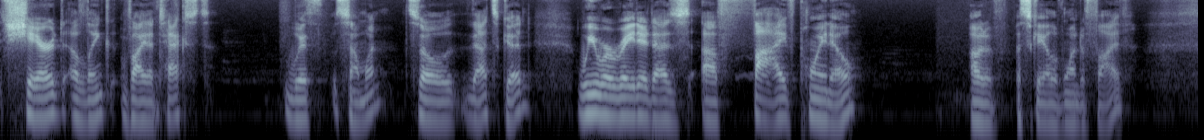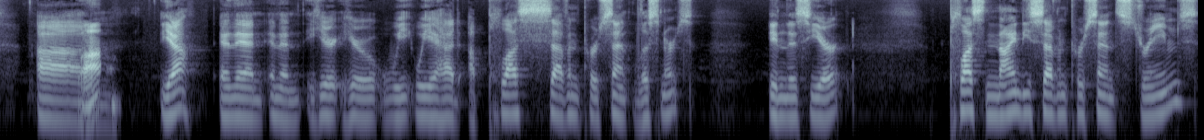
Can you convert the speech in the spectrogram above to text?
shared a link via text with someone, so that's good. We were rated as a 5.0 out of a scale of one to five. Um, wow. Yeah, and then and then here here we we had a plus seven percent listeners in this year, plus ninety seven percent streams,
